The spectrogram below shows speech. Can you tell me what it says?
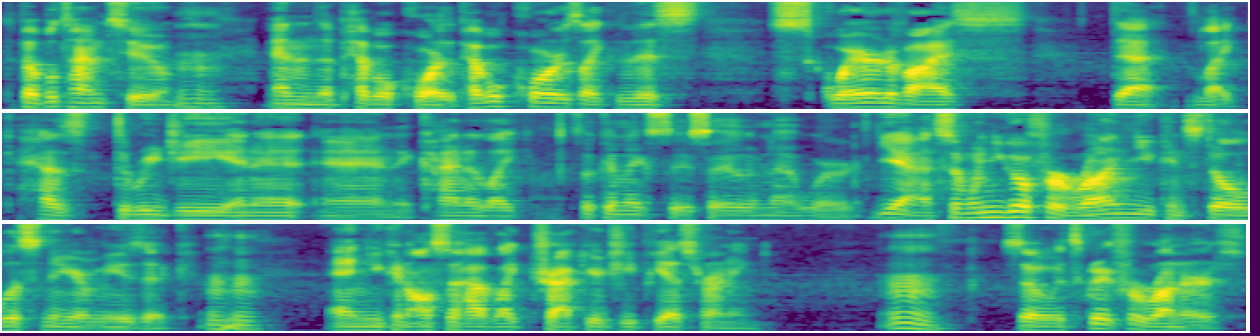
the Pebble Time 2 Mm-hmm. and the Pebble Core. The Pebble Core is like this square device that like has 3G in it, and it kind of like So it connects to your cellular network. yeah. So when you go for a run, you can still listen to your music, Mm-hmm. And you can also have like track your GPS running. Mm. So it's great for runners.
